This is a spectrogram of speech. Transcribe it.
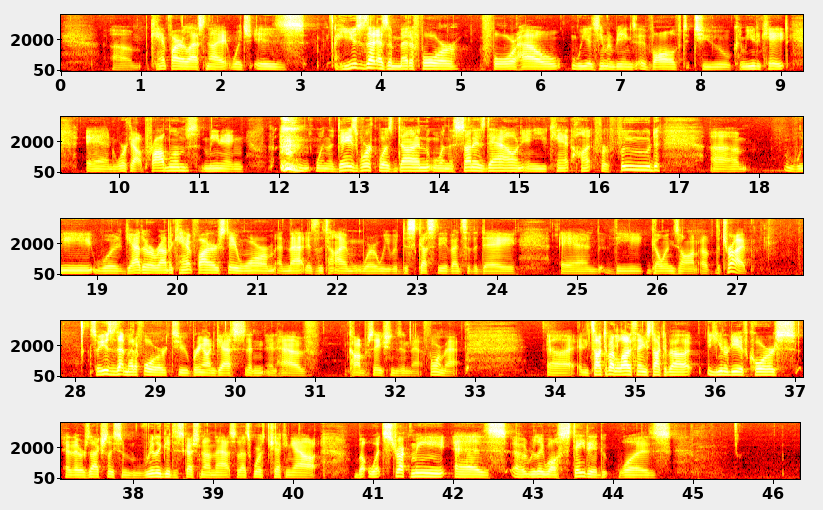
um, campfire last night, which is he uses that as a metaphor for how we as human beings evolved to communicate and work out problems. Meaning, when the day's work was done, when the sun is down and you can't hunt for food. Um, we would gather around a campfire, stay warm, and that is the time where we would discuss the events of the day and the goings on of the tribe. So he uses that metaphor to bring on guests and, and have conversations in that format. Uh, and he talked about a lot of things. Talked about unity, of course, and there was actually some really good discussion on that. So that's worth checking out. But what struck me as uh, really well stated was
